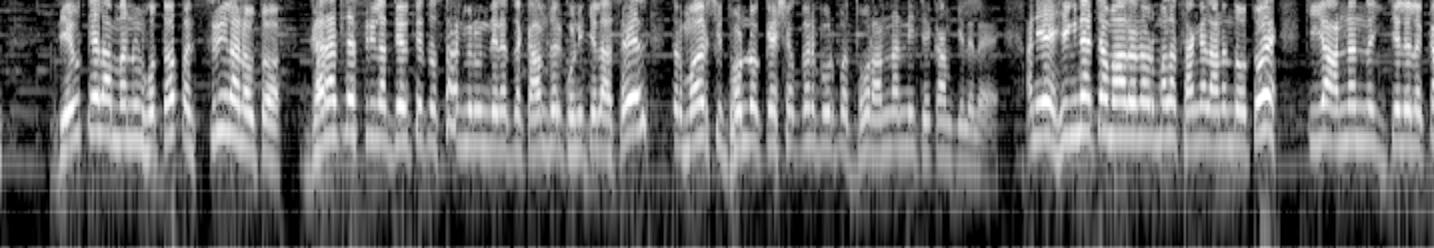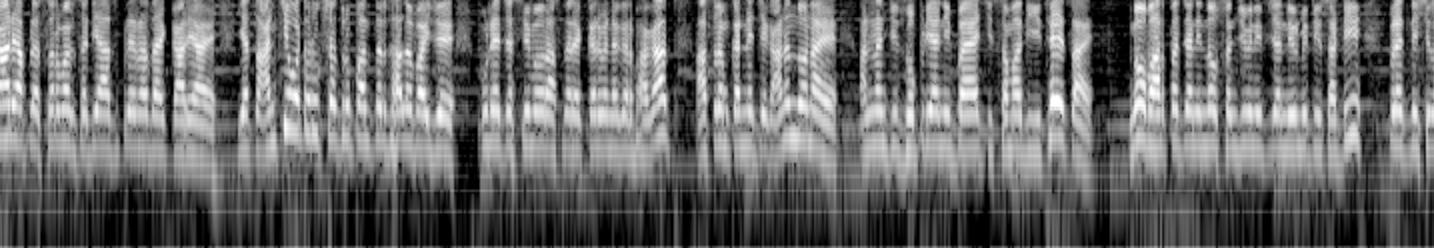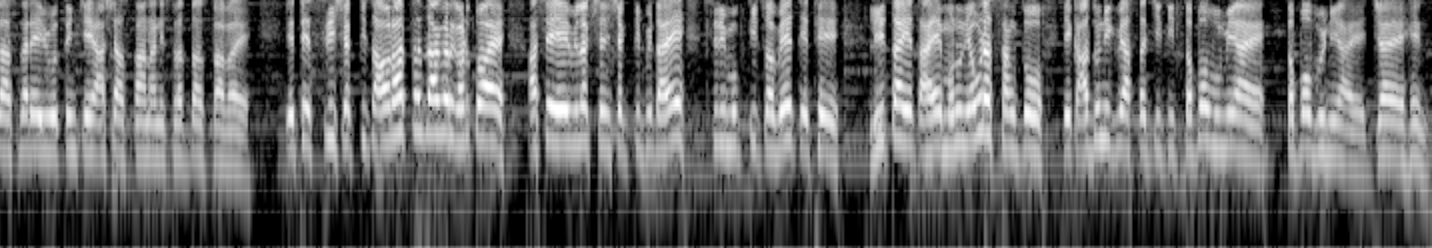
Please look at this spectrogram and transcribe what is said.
देवतेला म्हणून होतं पण स्त्रीला नव्हतं. घरातल्या स्त्रीला देवतेचं स्थान मिळवून देण्याचं काम जर कोणी केलं असेल तर महर्षी धोंडो केशवकर उर्फ थोर अण्णांनीच हे काम केलेलं आहे. आणि हे हिंगण्याच्या मारणावर मला सांगायला आनंद होतोय की या अण्णांनी केलेलं कार्य आपल्या सर्वांसाठी आज प्रेरणादायक कार्य आहे. याचं आणखी वटवृक्षात रूपांतर झालं पाहिजे. पुण्याच्या सीमेवर असणाऱ्या कर्वेनगर भागात आश्रम करण्याचे एक आनंदवन आहे. अण्णांची झोपडी आणि बयाची समाधी इथेच आहे. नव भारताच्या आणि नव संजीवनीच्या निर्मितीसाठी प्रयत्नशील असणाऱ्या युवतींचे आशास्थान आणि श्रद्धास्थान आहे. येथे स्त्री शक्तीचा अवरात्र जागर घडतो आहे असे हे विलक्षण शक्तीपीठ आहे. स्त्री मुक्तीचा वेद येथे लिहिता येत आहे म्हणून एवढंच सांगतो. एक आधुनिक व्यासाची ती तपोभूमी आहे. तपोभूमी आहे. जय हिंद.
